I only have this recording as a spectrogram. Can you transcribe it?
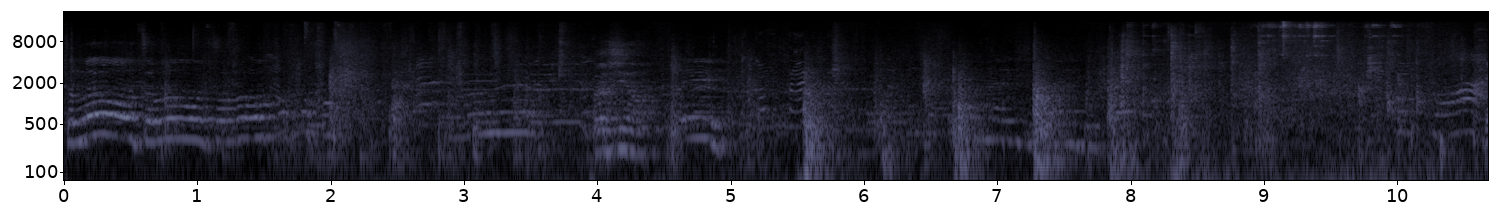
走喽，走喽，走喽。担心啊。哎。来，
